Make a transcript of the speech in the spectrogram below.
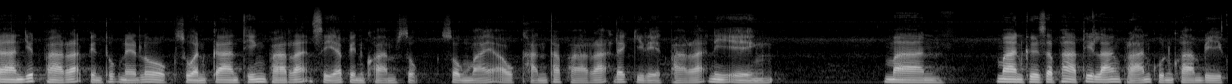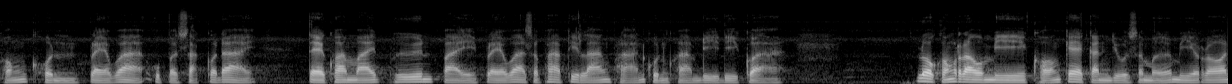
การยึดภาระเป็นทุกข์ในโลก ส่วนการทิ้งภาระเสียเป็นความสุขทรงหมายเอาขันธภาระและกิเลสภาระนี่เอง มารมารคือสภาพที่ล้างผลาญคุณความดีของคน แปลว่า อุปสรรคก็ได้ แต่ความหมายพื้นไป แปลว่าสภาพที่ล้างผลาญคุณความดีดีกว่า โลกของเรามีของแก้กันอยู่เสมอ มีร้อน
